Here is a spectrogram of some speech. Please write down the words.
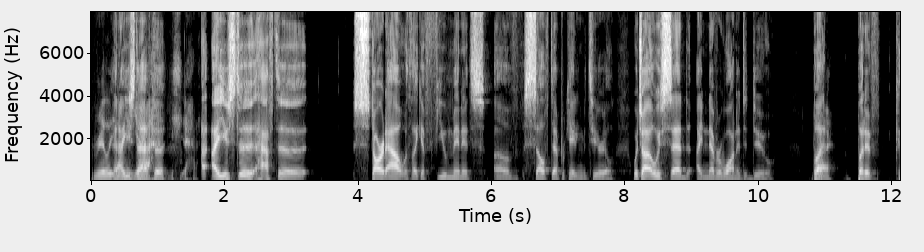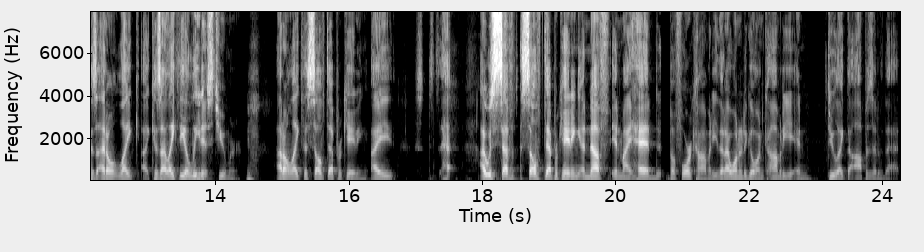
Really? And I, mean, used to have to. Yeah. I, I used to have to start out with like a few minutes of self-deprecating material, which I always said I never wanted to do. But Why? but if because I don't like because I like the elitist humor, I don't like the self-deprecating. I ha- I was self self-deprecating enough in my head before comedy that I wanted to go on comedy and do like the opposite of that.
